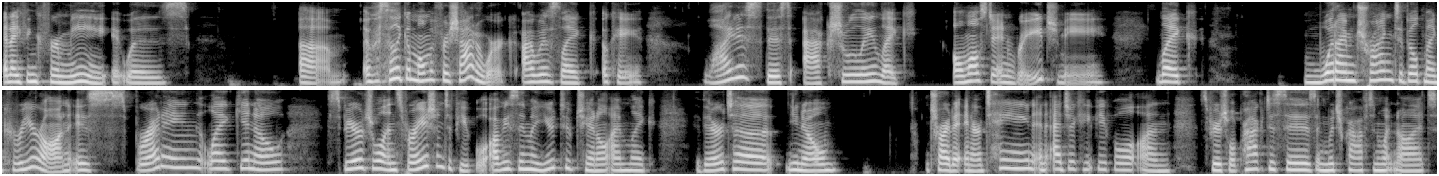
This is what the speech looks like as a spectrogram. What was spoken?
And I think for me, it was, um, it was like a moment for shadow work. I was like, okay, why does this actually like almost enrage me? Like, what I'm trying to build my career on is spreading, like, you know, spiritual inspiration to people. Obviously, my YouTube channel, I'm like there to, you know, try to entertain and educate people on spiritual practices and witchcraft and whatnot.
